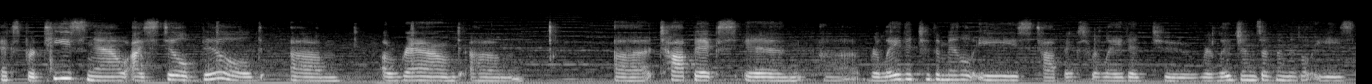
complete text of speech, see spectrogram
expertise now I still build um, around um, uh, topics in uh, related to the Middle East, topics related to religions of the Middle East.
